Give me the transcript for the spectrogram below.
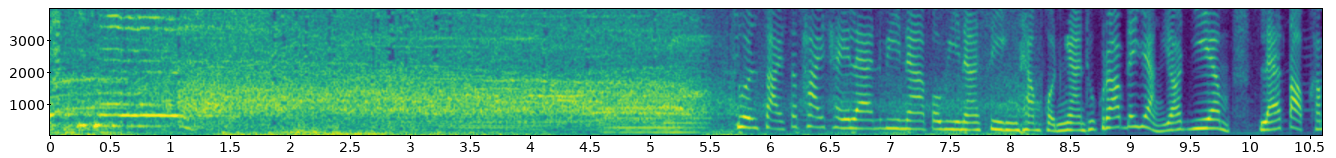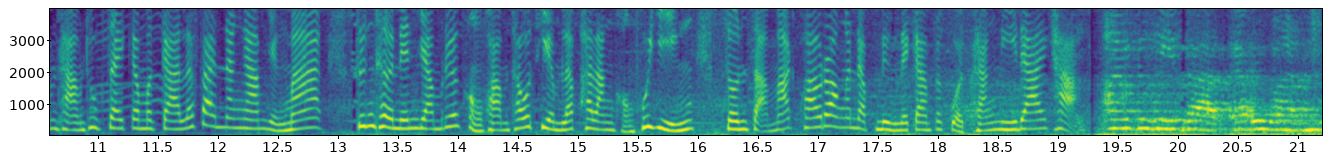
Mexico! ส่วนสายสะพายไทยแลนด์วีนาปวีนาซิงทำผลงานทุกรอบได้อย่างยอดเยี่ยม และตอบคำถามถูกใจกรรมการและแฟนนางงามอย่างมาก ซึ่งเธอเน้นย้ำเรื่องของความเท่าเทียมและพลังของผู้หญิง จนสามารถคว้ารองอันดับหนึ่งในการประกวดครั้งนี้ได้ค่ะ I believe that everyone who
